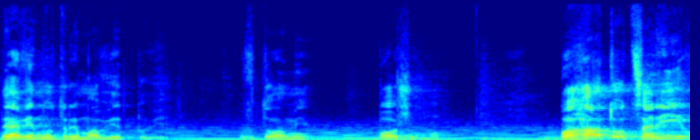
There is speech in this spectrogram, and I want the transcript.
Де він отримав відповідь? В домі Божому. Багато царів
